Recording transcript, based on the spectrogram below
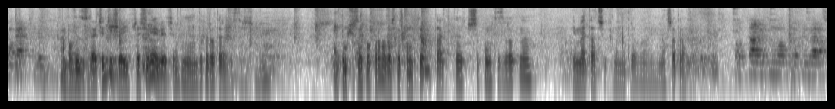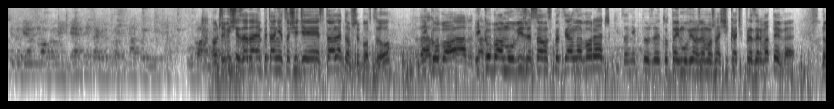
mogę? A bo wy zostajecie dzisiaj, wcześniej nie wiecie. Nie, dopiero teraz zostaliśmy. Ale tu musisz sobie poprowadzać te punkty. Tak, te trzy punkty zwrotne i meta 3 km i nasza trasa. Podstawy sumowne, o czym zaraz się dowiemy, mogą mieć więcej, także proszę na to zwrócić uwagę. Oczywiście zadałem pytanie, co się dzieje z toaletą w szybowcu. I Kuba, I. Kuba mówi, że są specjalne woreczki, co niektórzy tutaj mówią, że można sikać w prezerwatywę. No.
